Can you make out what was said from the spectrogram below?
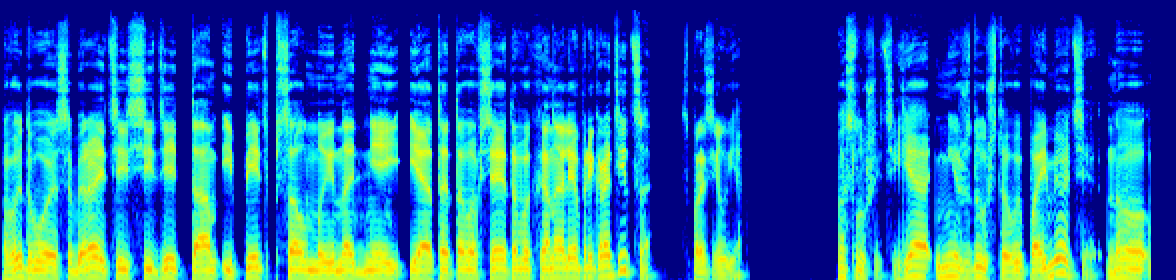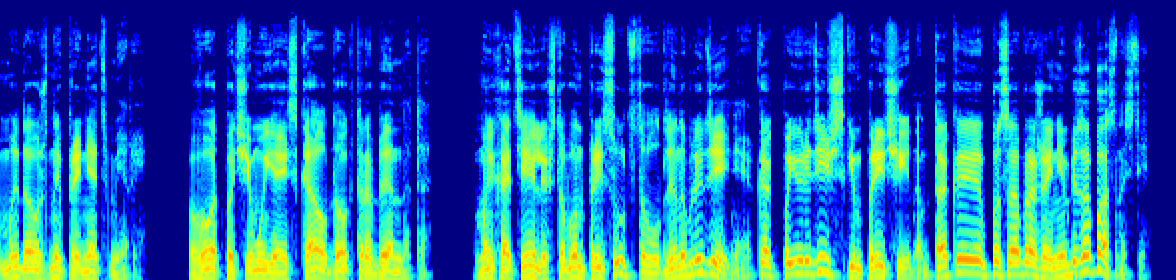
Вы двое собираетесь сидеть там и петь псалмы над ней, и от этого вся эта вакханалия прекратится?» — спросил я. «Послушайте, я не жду, что вы поймете, но мы должны принять меры. Вот почему я искал доктора Беннета. Мы хотели, чтобы он присутствовал для наблюдения, как по юридическим причинам, так и по соображениям безопасности».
